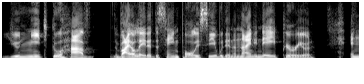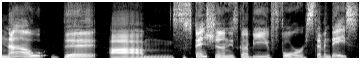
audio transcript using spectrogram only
You need to have violated the same policy within a 90 day period. And now the um, suspension is going to be for seven days.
